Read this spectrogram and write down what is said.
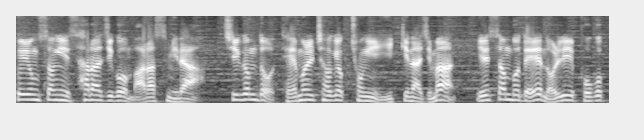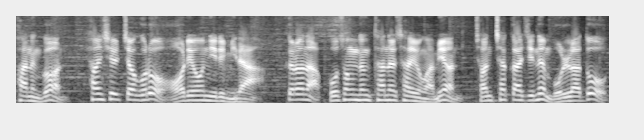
효용성이 사라지고 말았습니다. 지금도 대물 저격총이 있긴 하지만 일선 부대에 널리 보급하는 건 현실적으로 어려운 일입니다. 그러나 고성능탄을 사용하면 전차까지는 몰라도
